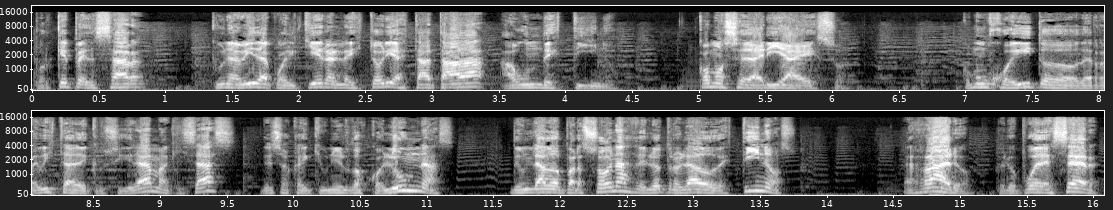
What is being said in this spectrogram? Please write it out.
¿Por qué pensar que una vida cualquiera en la historia está atada a un destino? ¿Cómo se daría eso? ¿Como un jueguito de revista de crucigrama quizás? ¿De esos que hay que unir dos columnas? ¿De un lado personas, del otro lado destinos? Es raro, pero puede ser.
